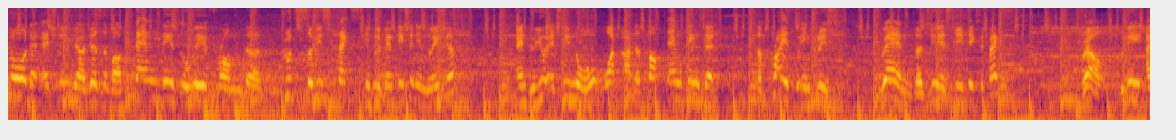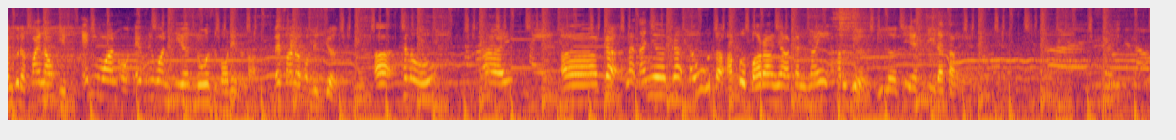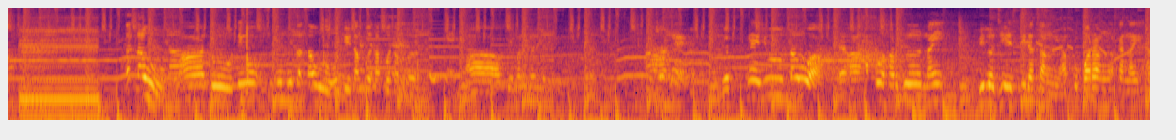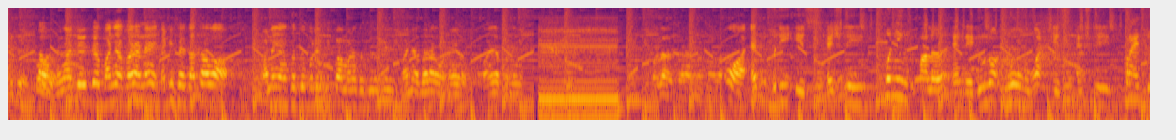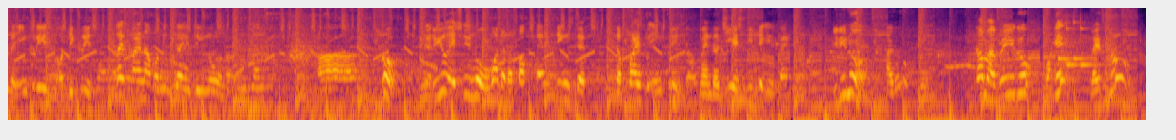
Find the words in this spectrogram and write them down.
know that actually we are just about 10 days away from the goods service tax implementation in Malaysia? And do you actually know what are the top 10 things that the price will increase when the GST takes effect? Well, today I'm going to find out if anyone or everyone here knows about it or not. Let's find out from this girl. Uh, hello. Hi. Uh, Kak, nak tanya Kak tahu tak apa barang yang akan naik harga bila GST datang? Tahu. Aduh, tengok semua pun tak tahu. Okey, tak apa, tak apa, tak apa. Ah, okey, mari mari. Ah, Nek. Nek, you tahu ah eh, ah, apa harga naik bila GST datang ni? Apa barang akan naik harga? Oh, dengar cerita banyak barang naik tapi saya tak tahu lah. Mana yang satu boleh simpan, mana satu boleh banyak barang naik. Banyak pening. Kepala sekarang lah. Oh, everybody is actually pening kepala and they do not know what is actually price going to increase or decrease. Let's find out from this guy if they know or not. Uh, bro, do you actually know what are the top 10 things that the price will increase uh, when the GST take effect? You didn't know? I don't know. Come, I bring you go. Okay, let's go.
